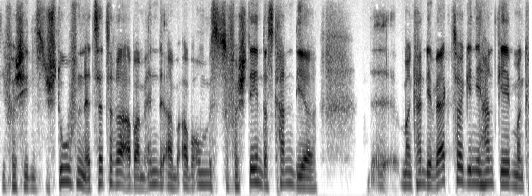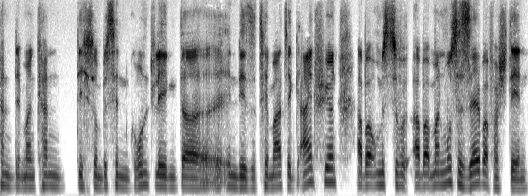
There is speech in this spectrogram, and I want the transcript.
die verschiedensten Stufen etc. Aber am Ende, aber, aber um es zu verstehen, das kann dir man kann dir Werkzeuge in die Hand geben, man kann, man kann dich so ein bisschen grundlegend da in diese Thematik einführen, aber um es zu, aber man muss es selber verstehen.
